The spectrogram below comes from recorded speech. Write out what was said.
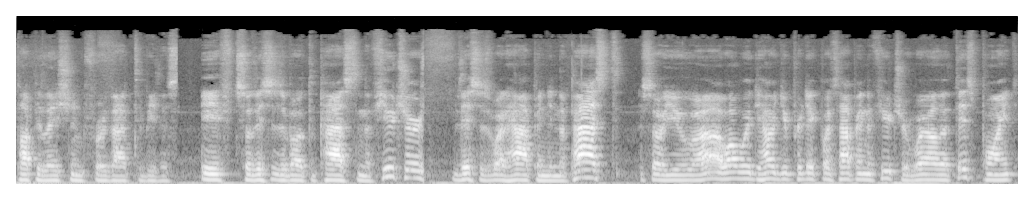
population for that to be this. If so, this is about the past and the future. This is what happened in the past. So you, uh, what would, how would you predict what's happening in the future? Well, at this point,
